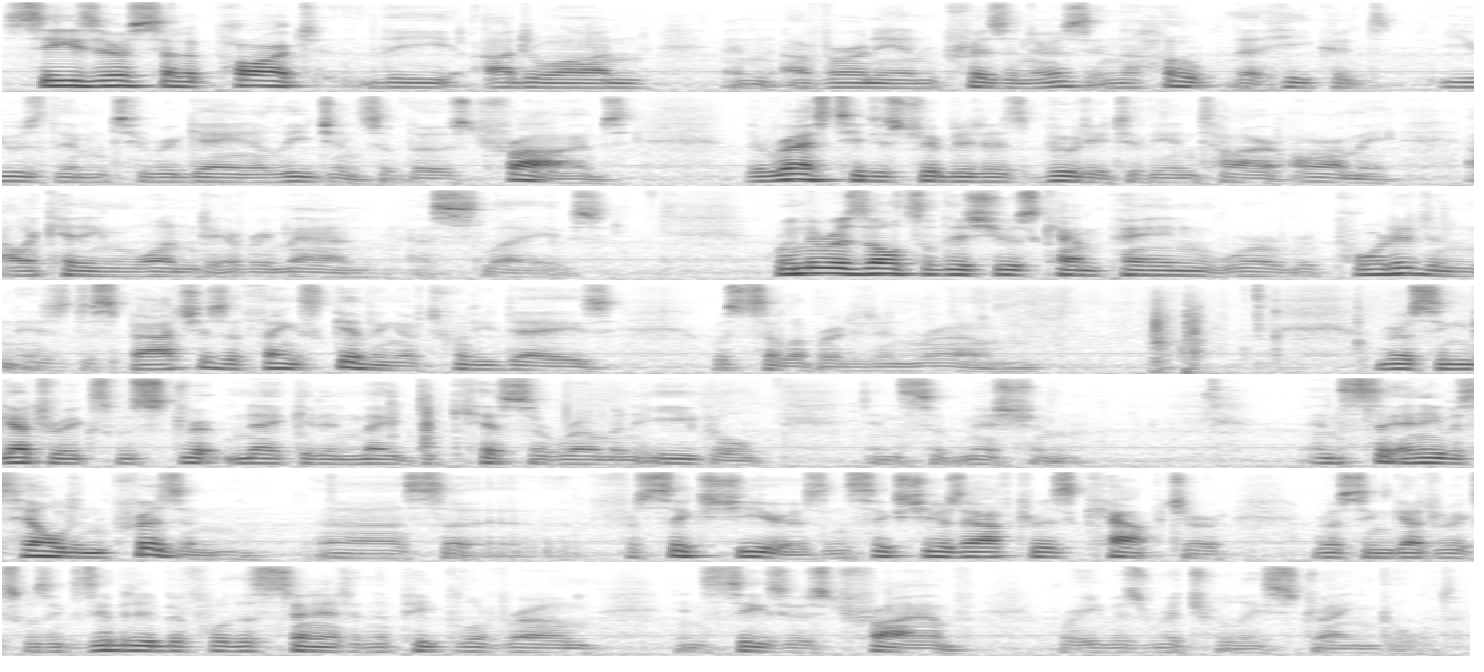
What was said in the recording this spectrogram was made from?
Caesar set apart the Aeduan and Arvernian prisoners in the hope that he could use them to regain allegiance of those tribes. The rest he distributed as booty to the entire army, allocating one to every man as slaves. When the results of this year's campaign were reported in his dispatches, a thanksgiving of twenty days was celebrated in Rome. Vercingetorix was stripped naked and made to kiss a Roman eagle in submission. And, and he was held in prison uh, so, for six years. And six years after his capture, Vercingetorix was exhibited before the Senate and the people of Rome in Caesar's triumph, where he was ritually strangled.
